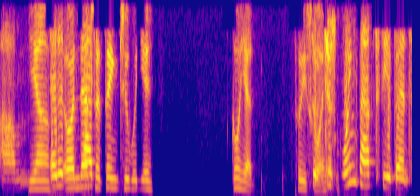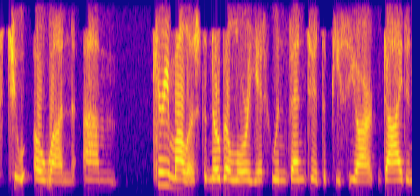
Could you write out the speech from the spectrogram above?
Um, And it's oh, and that's back- the thing too. When you go ahead, please So go ahead. just going back to the events 201, um, Kary Mullis, the Nobel laureate who invented the PCR, died in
